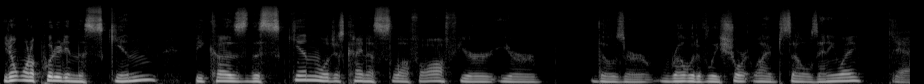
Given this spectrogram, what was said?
you don't want to put it in the skin because the skin will just kind of slough off your your those are relatively short-lived cells anyway. Yeah.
